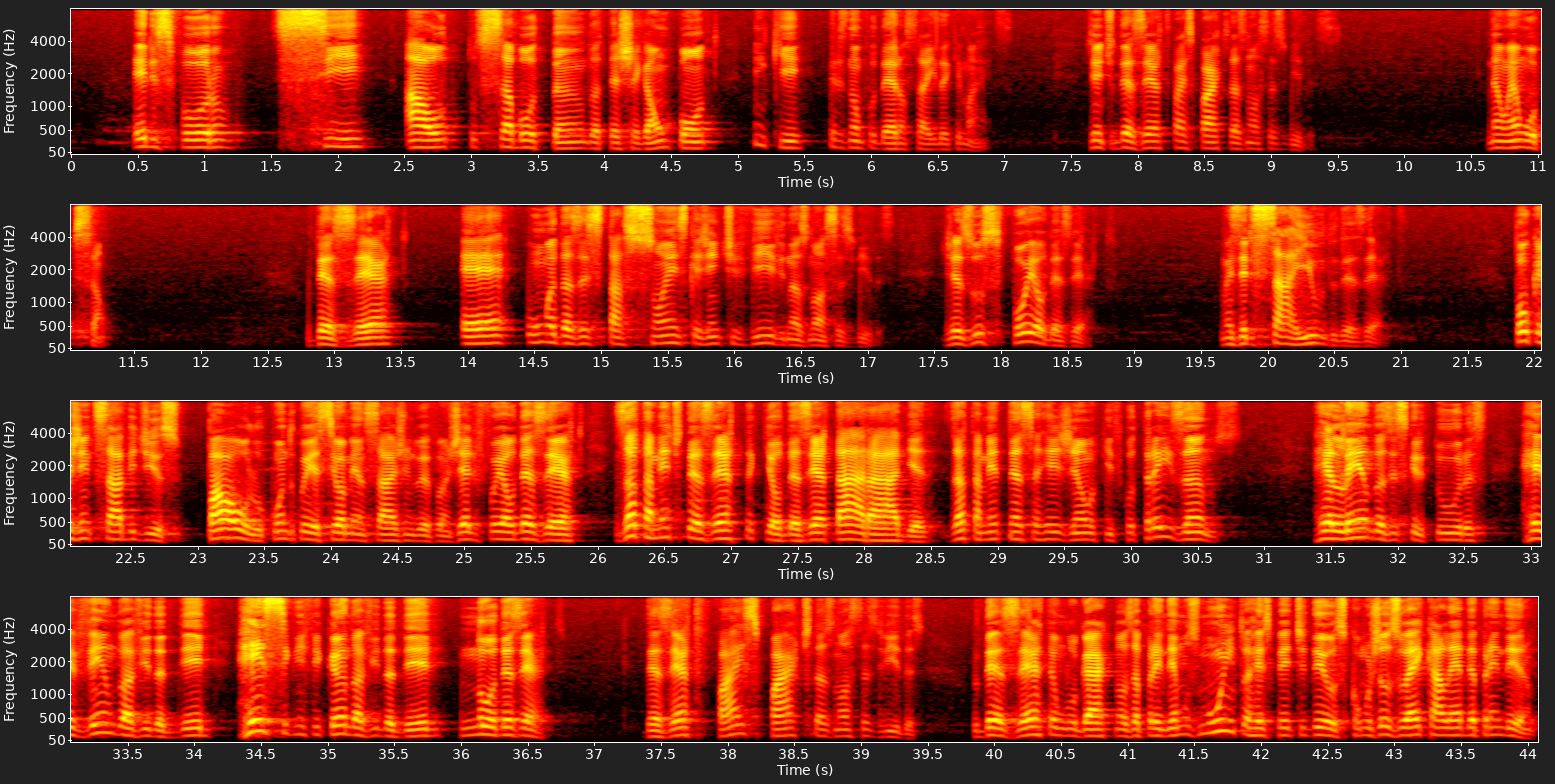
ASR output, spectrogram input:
eles foram se auto-sabotando até chegar a um ponto em que eles não puderam sair daqui mais. Gente, o deserto faz parte das nossas vidas. Não é uma opção. O deserto é uma das estações que a gente vive nas nossas vidas. Jesus foi ao deserto, mas ele saiu do deserto. Pouca gente sabe disso. Paulo, quando conheceu a mensagem do Evangelho, foi ao deserto. Exatamente o deserto aqui, o deserto da Arábia, exatamente nessa região aqui. Ficou três anos relendo as Escrituras, revendo a vida dele, ressignificando a vida dele no deserto. O deserto faz parte das nossas vidas. O deserto é um lugar que nós aprendemos muito a respeito de Deus, como Josué e Caleb aprenderam.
